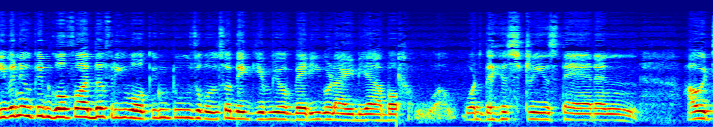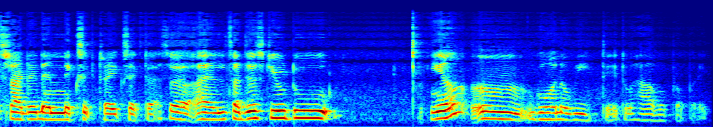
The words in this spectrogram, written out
even you can go for the free walking tours also they give you a very good idea about how, what the history is there and how it started and etc etc so i'll suggest you to yeah um, go on a weekday to have a proper experience.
